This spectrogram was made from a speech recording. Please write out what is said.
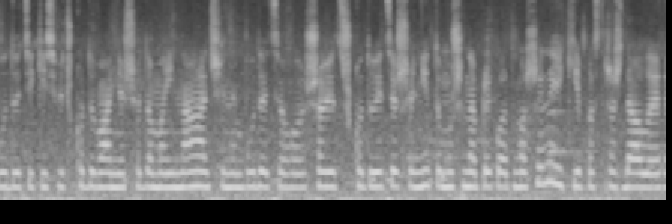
будуть якісь відшкодування щодо майна, чи не буде цього, що відшкодується, що ні. Тому що, наприклад, машини, які постраждали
